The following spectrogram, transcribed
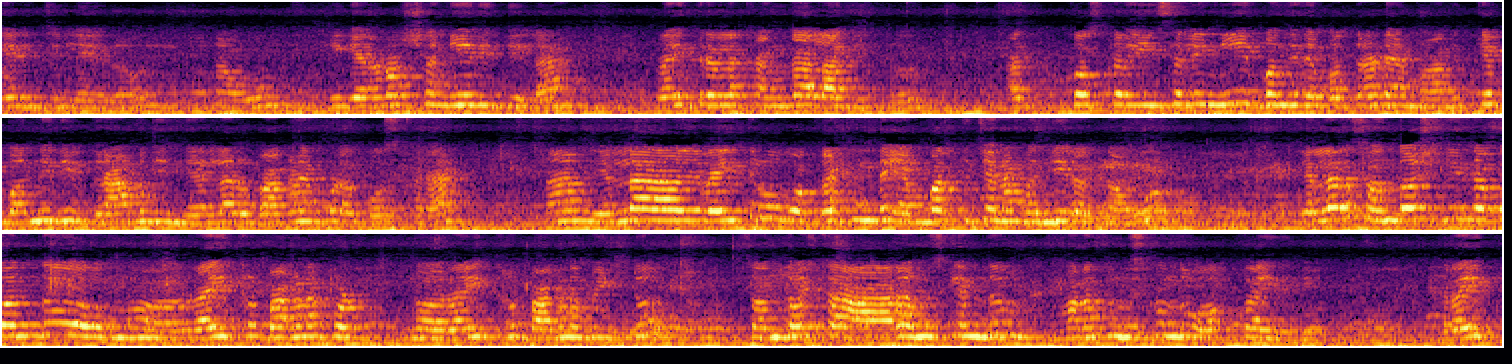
ದಾವಣಗೆರೆ ಜಿಲ್ಲೆಯವರು ನಾವು ಈಗ ಎರಡು ವರ್ಷ ನೀರಿದ್ದಿಲ್ಲ, ರೈತರೆಲ್ಲ ಕಂಗಾಲಾಗಿತ್ತು ಅದಕ್ಕೋಸ್ಕರ ಈ ಸಲ ನೀರು ಬಂದಿದೆ, ಭದ್ರಾ ಡ್ಯಾಮ್ ಅದಕ್ಕೆ ಬಂದಿದೀವಿ ಗ್ರಾಮದಿಂದ, ಎಲ್ಲರೂ ಬಾಗಣೆ ಕೊಡೋಕ್ಕೋಸ್ಕರ. ಎಲ್ಲ ರೈತರು ಒಗ್ಗಟ್ಟಿನಿಂದ ಎಂಬತ್ತು ಜನ ಬಂದಿರೋದು ನಾವು. ಎಲ್ಲರ ಸಂತೋಷದಿಂದ ಬಂದು ರೈತರು ಬಾಗಣ ಕೊಡ್ ರೈತರು ಬಾಗಣ ಬಿಟ್ಟು ಸಂತೋಷ ಆರಂಭಿಸ್ಕೊಂಡು ಮನ ತುಂಬಿಸ್ಕೊಂಡು ಹೋಗ್ತಾ ಇದೀವಿ ರೈತ,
